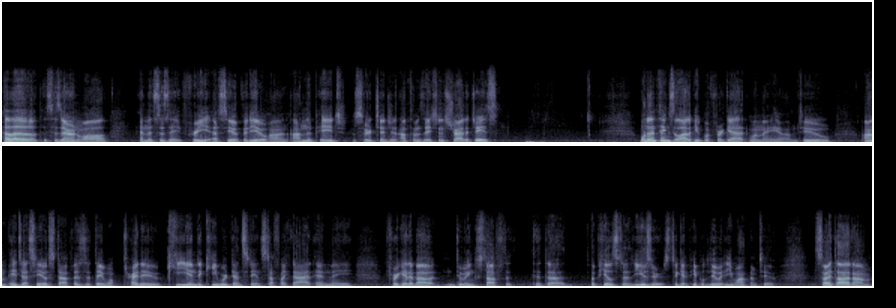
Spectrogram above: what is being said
Hello, this is Aaron Wall, and this is a free SEO video on on-the-page search engine optimization strategies. One of the things a lot of people forget when they um, do on-page SEO stuff is that they try to key into keyword density and stuff like that, and they forget about doing stuff that, that uh, appeals to users to get people to do what you want them to. So I thought um,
